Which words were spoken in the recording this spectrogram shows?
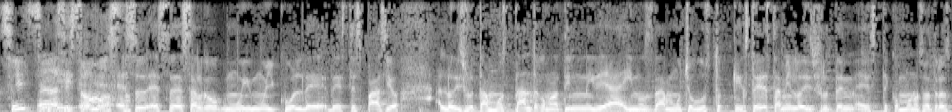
Sí, Bueno, así somos. Eso, eso es algo muy, muy cool de, de este espacio. Lo disfrutamos tanto como no tienen una idea y nos da mucho gusto que ustedes también lo disfruten, este, como nosotros,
